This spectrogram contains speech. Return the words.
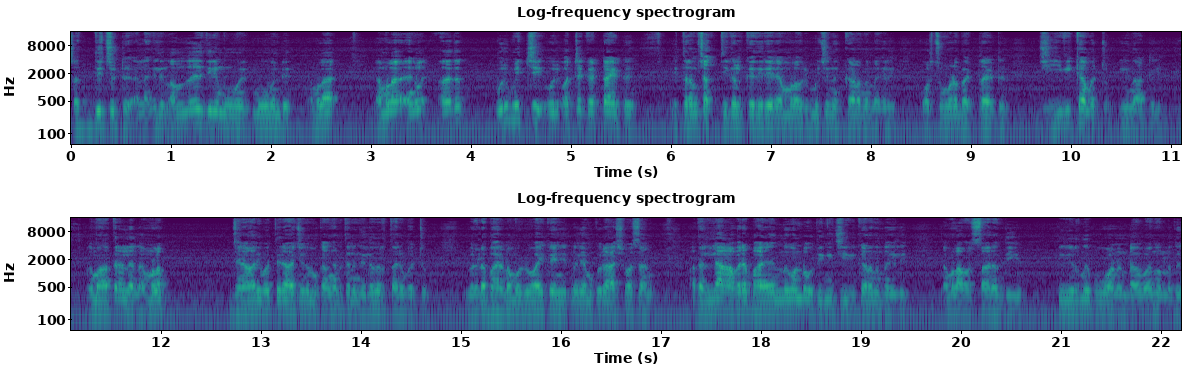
ശ്രദ്ധിച്ചിട്ട് അല്ലെങ്കിൽ നല്ല രീതിയിൽ മൂവ്മെന്റ് നമ്മളെ നമ്മളെ ഞങ്ങൾ അതായത് ഒരുമിച്ച് ഒരു ഒറ്റക്കെട്ടായിട്ട് ഇത്തരം ശക്തികൾക്കെതിരെ നമ്മൾ ഒരുമിച്ച് നിൽക്കുകയാണെന്നുണ്ടെങ്കിൽ കുറച്ചും കൂടെ ബെറ്ററായിട്ട് ജീവിക്കാൻ പറ്റും ഈ നാട്ടിൽ അത് മാത്രമല്ല നമ്മളെ ജനാധിപത്യ രാജ്യം നമുക്ക് അങ്ങനെ തന്നെ നിലനിർത്താനും പറ്റും. ഇവരുടെ ഭരണം ഒഴിവായി കഴിഞ്ഞിട്ടുണ്ടെങ്കിൽ നമുക്കൊരു ആശ്വാസമാണ്. അതല്ല അവരെ ഭയന്നുകൊണ്ട് ഒതുങ്ങി ജീവിക്കണമെന്നുണ്ടെങ്കിൽ നമ്മൾ അവസാനം എന്ത് ചെയ്യും? തീർന്നു പോവാണ് ഉണ്ടാവുക എന്നുള്ളത്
